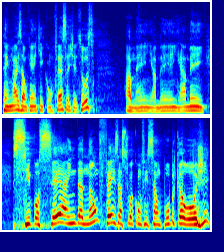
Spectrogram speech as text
Tem mais alguém que confessa Jesus? Amém, amém, amém. Se você ainda não fez a sua confissão pública hoje,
